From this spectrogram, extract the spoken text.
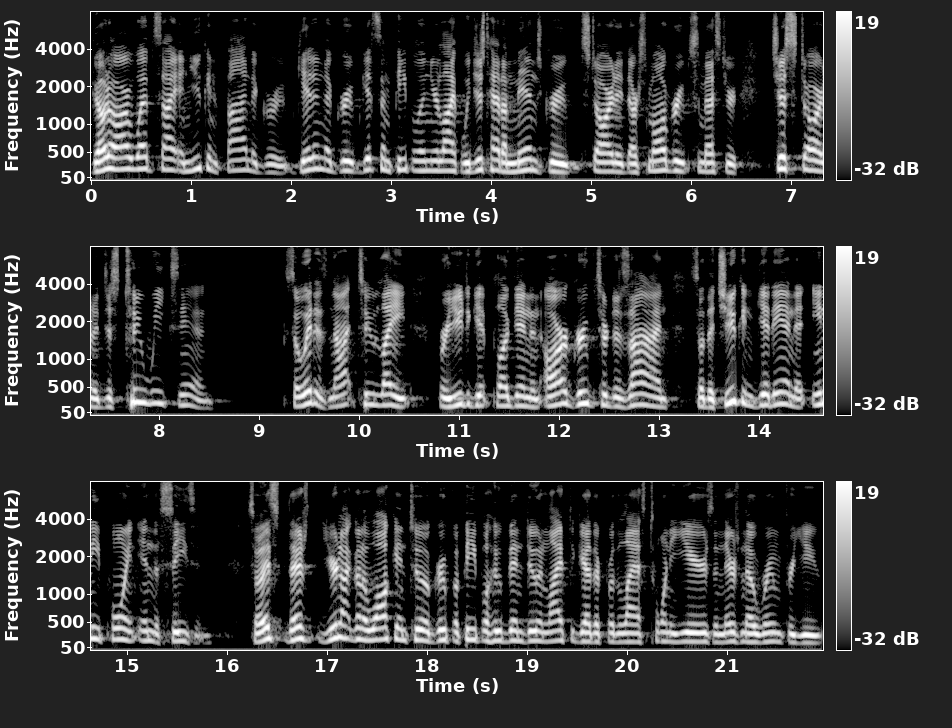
Go to our website and you can find a group. Get in a group. Get some people in your life. We just had a men's group started. Our small group semester just started, just two weeks in. So it is not too late for you to get plugged in. And our groups are designed so that you can get in at any point in the season. So it's, there's, you're not going to walk into a group of people who've been doing life together for the last 20 years and there's no room for you.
